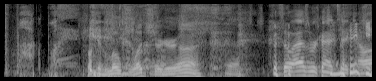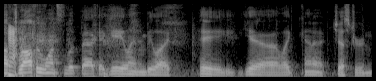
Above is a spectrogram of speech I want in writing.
Fuck what? Fucking low blood sugar, huh? So as we're kind of taking off, Yeah. Rafu wants to look back at Galen and be like, "Hey, yeah," like kind of gesture and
